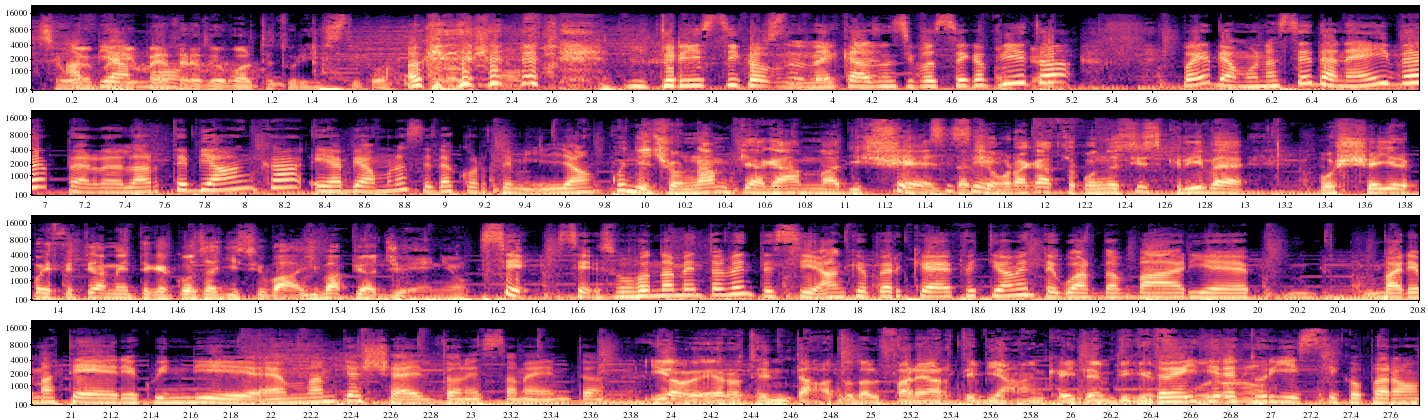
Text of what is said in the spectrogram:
Se vuoi Abbiamo- puoi ripetere due volte turistico. Ok. Lo lasciamo fare. il turistico, nel caso non si fosse capito. Ok. Poi abbiamo una sede a Neive per l'arte bianca e abbiamo una sede a Cortemiglia. Quindi c'è un'ampia gamma di scelte, sì, sì. cioè un ragazzo quando si iscrive può scegliere poi effettivamente che cosa gli si va, gli va più a genio. Sì, sì, fondamentalmente sì, anche perché effettivamente guarda varie, varie materie, quindi è un'ampia scelta onestamente. Io ero tentato dal fare arte bianca ai tempi che Dovevi furono. dire turistico però.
